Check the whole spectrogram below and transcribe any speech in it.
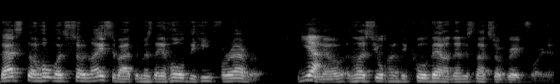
that's the whole what's so nice about them is they hold the heat forever. Yeah, You know, unless you want it to cool down, then it's not so great for you.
